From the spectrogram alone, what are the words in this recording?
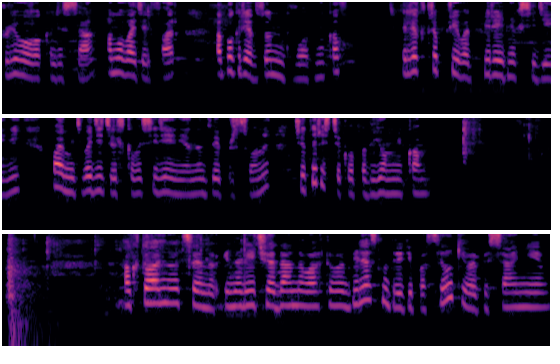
рулевого колеса, омыватель фар, обогрев зоны дворников, электропривод передних сидений, память водительского сидения на две персоны, 4 стеклоподъемника. Актуальную цену и наличие данного автомобиля смотрите по ссылке в описании.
